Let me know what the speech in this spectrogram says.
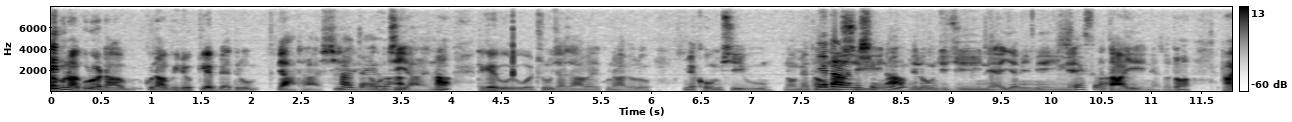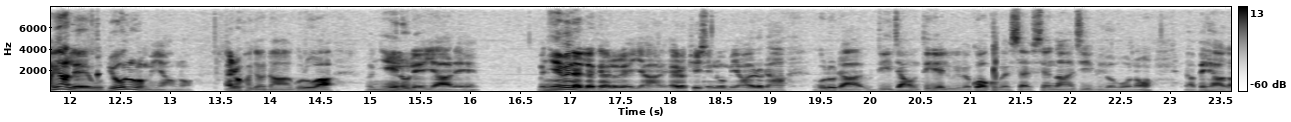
တော့ခုနကကိုတို့ကဒါခုန video clip လည်းသူတို့ပြထားတာရှိတယ်ဟိုကြည့်ရတယ်เนาะတကယ်ကိုထူးထူးခြားခြားပဲခုနပြောလို့မျက်ခုံးမရှိဘူးเนาะမျက်တောင်မရှိဘူးเนาะမျက်လုံးကြီးကြီးနဲ့အရက်မြင့်မြင့်ကြီးနဲ့အသားရည်နဲ့ဆိုတော့ဒါကြီးကလည်းဟိုပြောလို့တော့မရအောင်เนาะ အဲ့တော့ခါကျတော့ဒါကိုတို့ကငင်းလို့လည်းရတယ် မငင်းမနဲ့လက်ခံလို့လည်းရတယ်အဲ့တော့ဖြည့်ရှင်းလို့မရအောင်အဲ့တော့ဒါကိုတို့ဒါဒီအကြောင်းသိတဲ့လူတွေပဲကိုယ့်ကိုယ်ပဲဆက်စဉ်းစားကြည့်ပြီးတော့ဗောနော်ဒါဘယ်ဟာက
